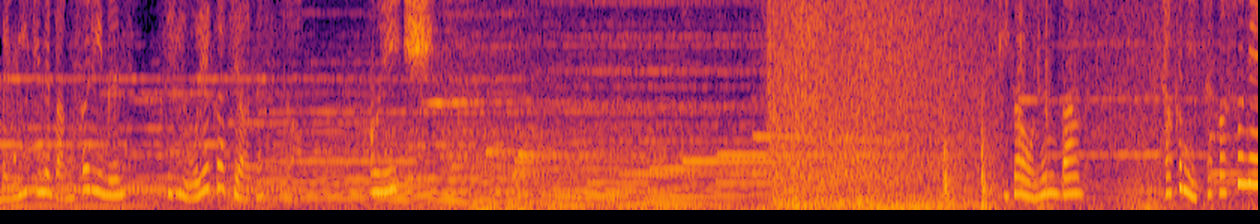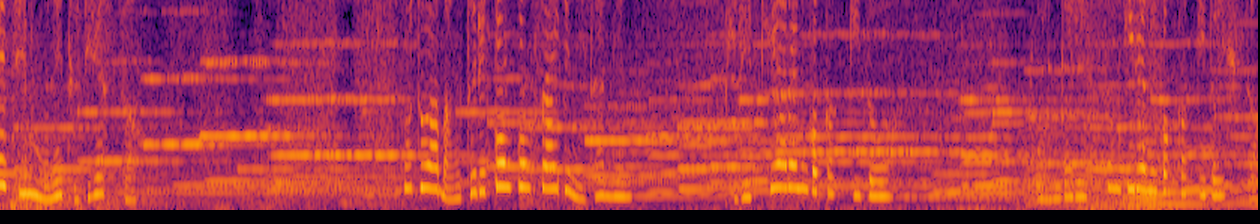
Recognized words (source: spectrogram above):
멜리진의 망설임은 그리 오래가지 않았어. 어이? 비가 오는 밤, 작은 이사가 소녀의 집 문을 두드렸어. 후드와 망토를 꽁꽁 싸입은 이사는 비를 피하라는 것 같기도, 뭔가를 숨기려는 것 같기도 했어.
